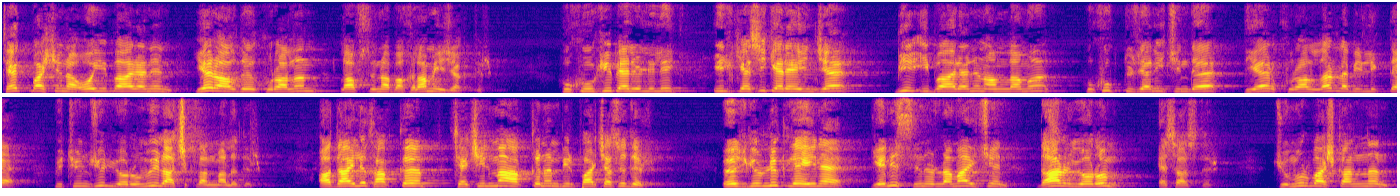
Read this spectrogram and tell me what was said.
tek başına o ibarenin yer aldığı kuralın lafzına bakılamayacaktır. Hukuki belirlilik ilkesi gereğince bir ibarenin anlamı hukuk düzeni içinde diğer kurallarla birlikte bütüncül yorumuyla açıklanmalıdır. Adaylık hakkı seçilme hakkının bir parçasıdır. Özgürlük lehine geniş sınırlama için dar yorum esastır. Cumhurbaşkanının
